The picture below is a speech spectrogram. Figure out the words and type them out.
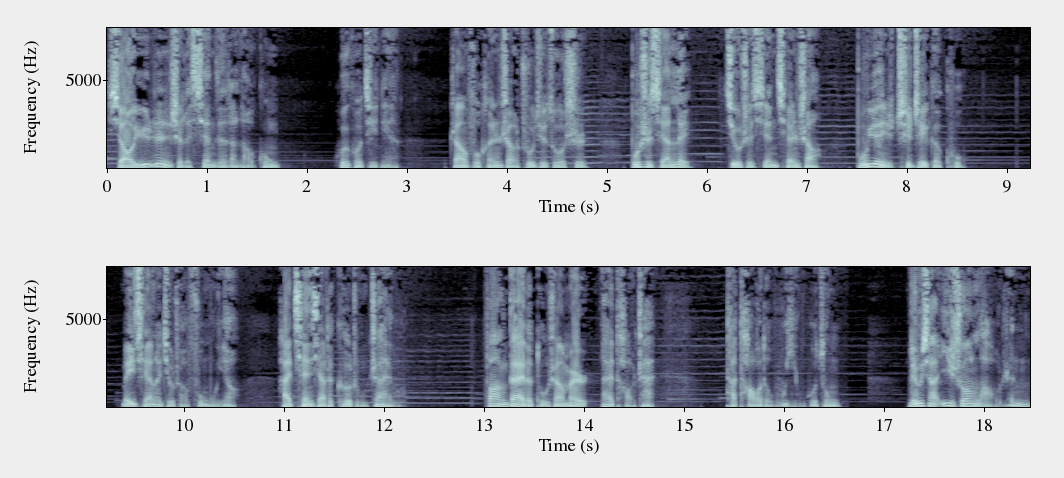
小鱼认识了现在的老公。婚后几年，丈夫很少出去做事，不是嫌累，就是嫌钱少，不愿意吃这个苦。没钱了就找父母要，还欠下的各种债务，放贷的堵上门来讨债，他逃得无影无踪，留下一双老人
